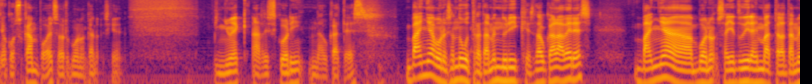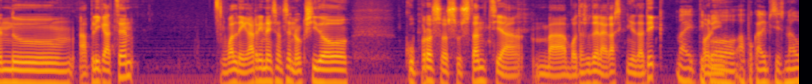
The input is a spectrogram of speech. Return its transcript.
jokoz kanpo, ez? Hor, bueno, claro, es que pinuek arrisku hori daukate, ez? Baina, bueno, esan dugu tratamendurik ez daukala berez, baina, bueno, saietu dira inbat tratamendu aplikatzen, igual deigarri nahi izan zen oksido kuproso sustantzia ba, botazutela egazkinetatik. Bai, tipo Hori. apokalipsis nau,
